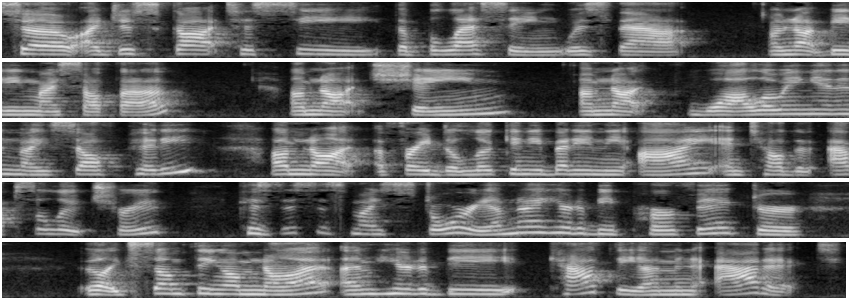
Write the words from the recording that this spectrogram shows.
So I just got to see the blessing was that I'm not beating myself up. I'm not shame. I'm not wallowing in, my self pity. I'm not afraid to look anybody in the eye and tell the absolute truth because this is my story. I'm not here to be perfect or like something I'm not. I'm here to be Kathy. I'm an addict,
